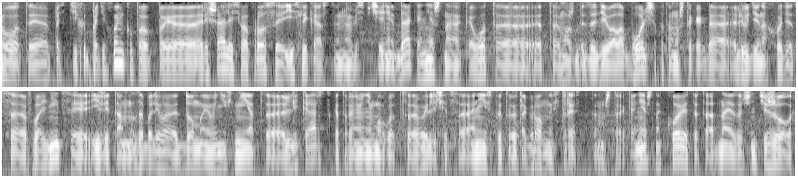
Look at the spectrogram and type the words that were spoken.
Вот. Э, потихоньку решались вопросы и с лекарственным обеспечением. Да, конечно, кого-то это, может быть, задевало больше, потому что когда люди находятся в больнице или там заболевают дома, и у них нет э, лекарств, которыми они могут э, вылечиться, они испытывают огромный стресс, потому что, конечно, COVID – это одна из очень тяжелых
